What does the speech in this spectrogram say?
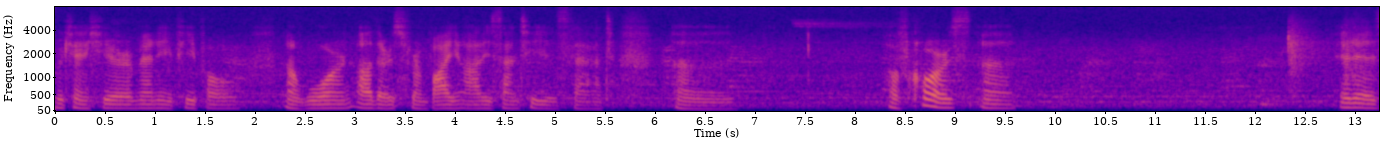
we can hear many people uh, warn others from buying Alishan tea is that, uh, of course, uh, it is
